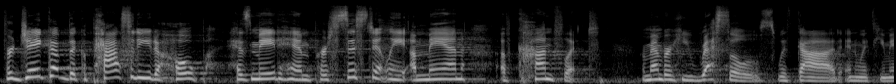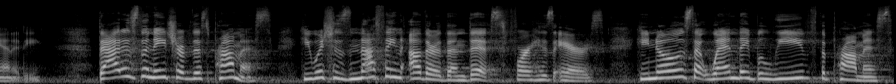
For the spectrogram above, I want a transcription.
For Jacob, the capacity to hope has made him persistently a man of conflict. Remember, he wrestles with God and with humanity. That is the nature of this promise. He wishes nothing other than this for his heirs. He knows that when they believe the promise,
